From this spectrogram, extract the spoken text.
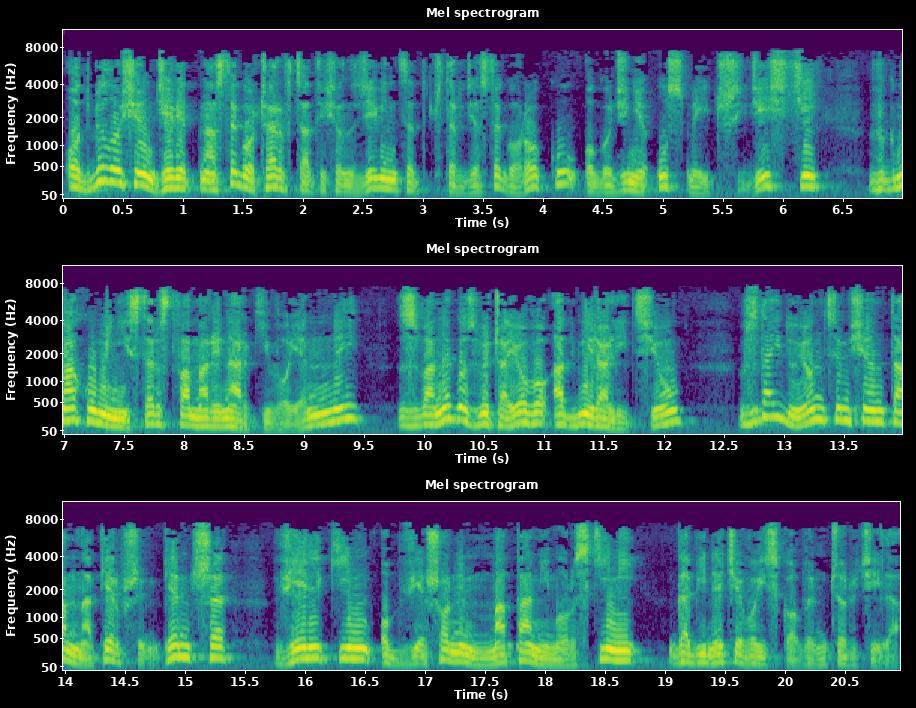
odbyło się 19 czerwca 1940 roku o godzinie 8.30 w gmachu Ministerstwa Marynarki Wojennej, zwanego zwyczajowo admiralicją, w znajdującym się tam na pierwszym piętrze wielkim, obwieszonym mapami morskimi gabinecie wojskowym Churchilla.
